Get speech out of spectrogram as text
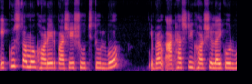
একুশতম ঘরের পাশে সূচ তুলব। এবং আঠাশটি ঘর সেলাই করব।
